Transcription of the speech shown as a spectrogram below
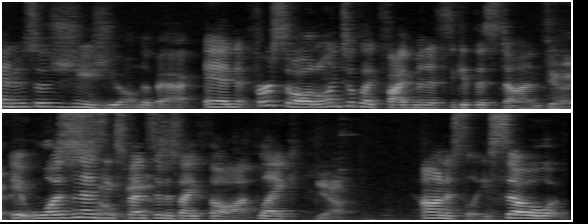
And it says Gigi on the back. And first of all, it only took like five minutes to get this done. Yeah, it wasn't as so expensive fast. as I thought. Like, Yeah. honestly. So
